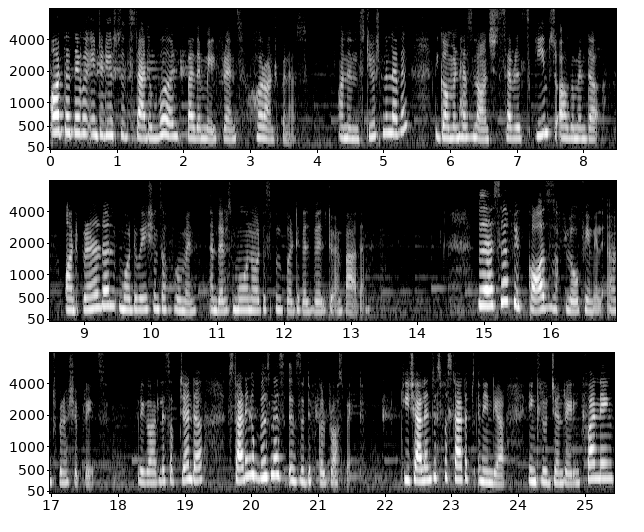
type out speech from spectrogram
or that they were introduced to the startup world by their male friends or entrepreneurs. On an institutional level, the government has launched several schemes to augment the entrepreneurial motivations of women, and there is more noticeable political will to empower them. But there are still a few causes of low female entrepreneurship rates. Regardless of gender, starting a business is a difficult prospect. Key challenges for startups in India include generating funding,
